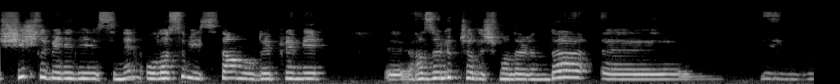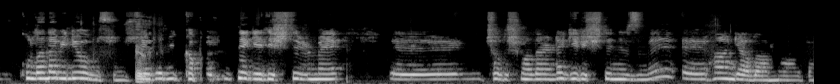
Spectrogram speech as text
Şişli Belediyesi'nin olası bir İstanbul depremi e, hazırlık çalışmalarında e, kullanabiliyor musunuz? Evet. Ya da bir kapasite geliştirme e, çalışmalarına giriştiniz mi? E, hangi alanlarda?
